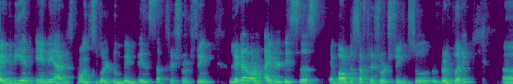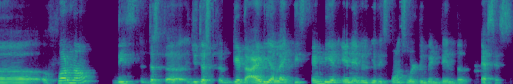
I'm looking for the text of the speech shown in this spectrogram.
ND and NA are responsible to maintain subthreshold swing. Later on, I will discuss about the subthreshold swing. So don't worry. Uh, for now, this just uh, you just get the idea like this ND and NA will be responsible to maintain the SS.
